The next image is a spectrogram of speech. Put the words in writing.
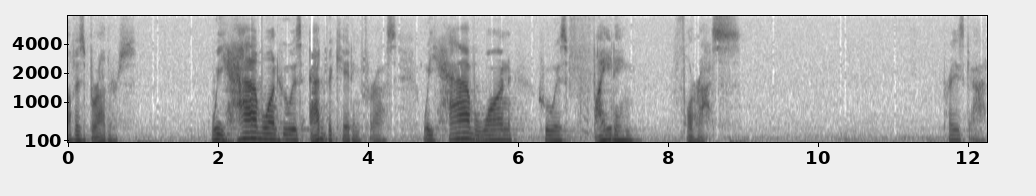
of his brothers. We have one who is advocating for us. We have one who is fighting for us. Praise God.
